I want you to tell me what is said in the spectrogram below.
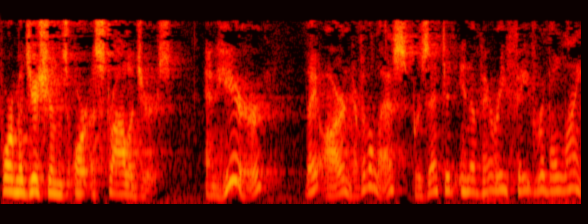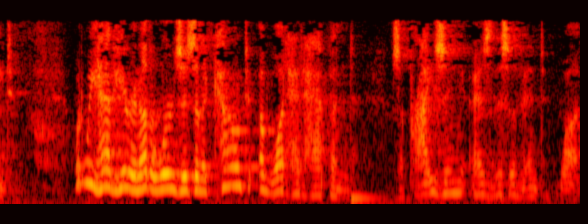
for magicians or astrologers. And here they are, nevertheless, presented in a very favorable light. What we have here, in other words, is an account of what had happened, surprising as this event was.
